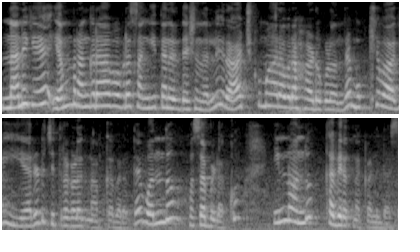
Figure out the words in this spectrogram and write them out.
ನನಗೆ ಎಂ. ರಂಗರಾವ್ ಅವರ ಸಂಗೀತ ನಿರ್ದೇಶನದಲ್ಲಿ ರಾಜ್ಕುಮಾರ್ ಅವರ ಹಾಡುಗಳು ಅಂದರೆ ಮುಖ್ಯವಾಗಿ ಎರಡು ಚಿತ್ರಗಳ ಜ್ಞಾಪಕ ಬರುತ್ತೆ. ಒಂದು ಹೊಸ ಬೆಳಕು, ಇನ್ನೊಂದು ಕವಿರತ್ನ ಕಾಳಿದಾಸ.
